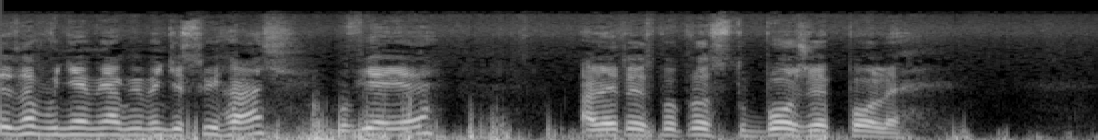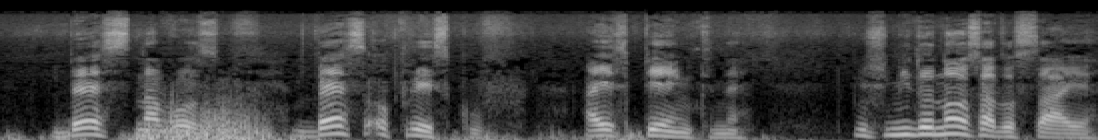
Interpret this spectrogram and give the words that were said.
To znowu nie wiem jak mnie będzie słychać, bo wieje, ale to jest po prostu Boże pole. Bez nawozów, bez oprysków, a jest piękne. Już mi do nosa dostaje.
